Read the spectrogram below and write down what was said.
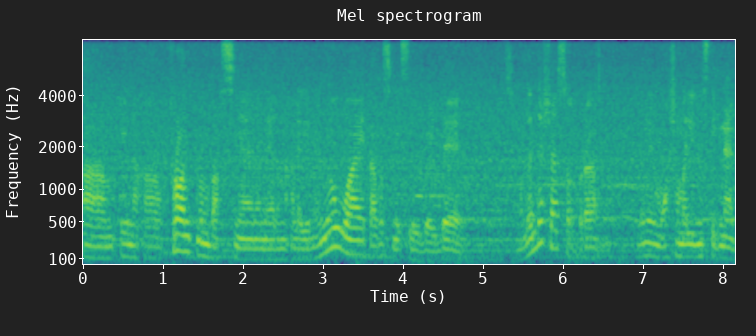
um, pinaka front ng box niya na meron nakalagay na new white tapos may silver din. So, maganda siya, sobra. Ano yung mukha siyang malinis tignan.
